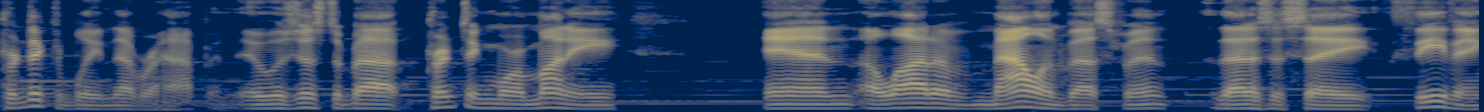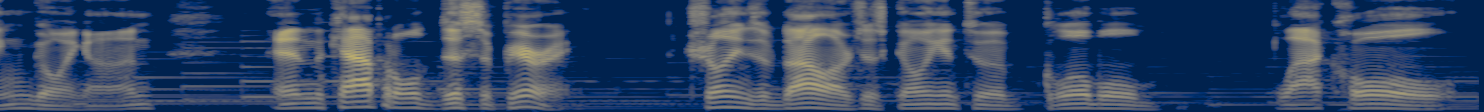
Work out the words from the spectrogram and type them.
predictably never happened. It was just about printing more money and a lot of malinvestment, that is to say, thieving going on, and the capital disappearing. Trillions of dollars just going into a global black hole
